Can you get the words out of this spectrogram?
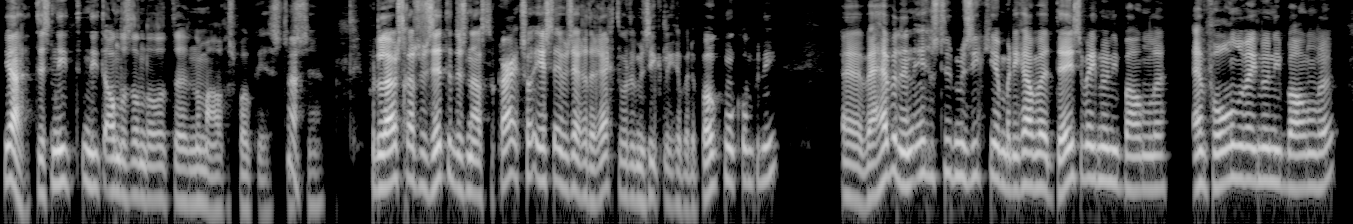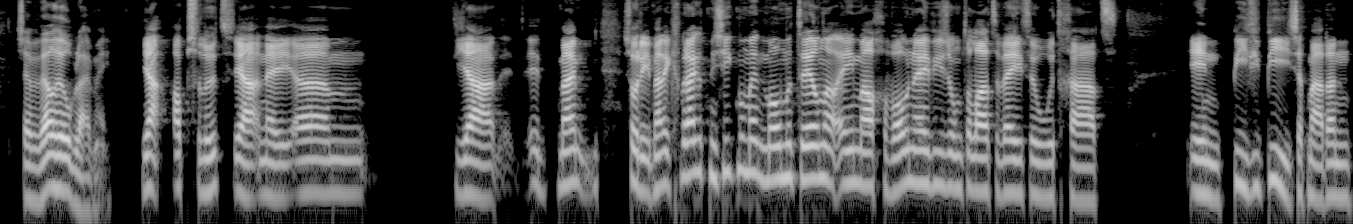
Ja, het is niet, niet anders dan dat het eh, normaal gesproken is. Dus, voor de luisteraars, we zitten dus naast elkaar. Ik zal eerst even zeggen, de rechten voor de muziek liggen bij de Pokémon Company. We hebben een ingestuurd muziekje, maar die gaan we deze week nog niet behandelen. En volgende week nog niet behandelen. Zijn we wel heel blij mee. Ja, absoluut. Ja, nee. ehm, ja, het- mijn, sorry, maar ik gebruik het muziekmoment momenteel nou eenmaal gewoon even om te laten weten hoe het gaat in PvP, zeg maar. Dan,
